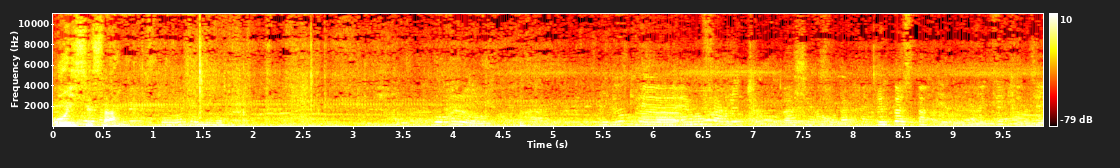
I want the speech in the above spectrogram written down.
oui c'est ça Bon, alors. Et donc, euh, elles vont faire le tour. Bah, je comprends. Elles passent par quel côté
